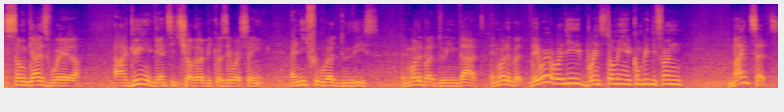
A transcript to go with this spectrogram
some guys were arguing against each other because they were saying, and if we were to do this, and what about doing that, and what about, they were already brainstorming a completely different mindset.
